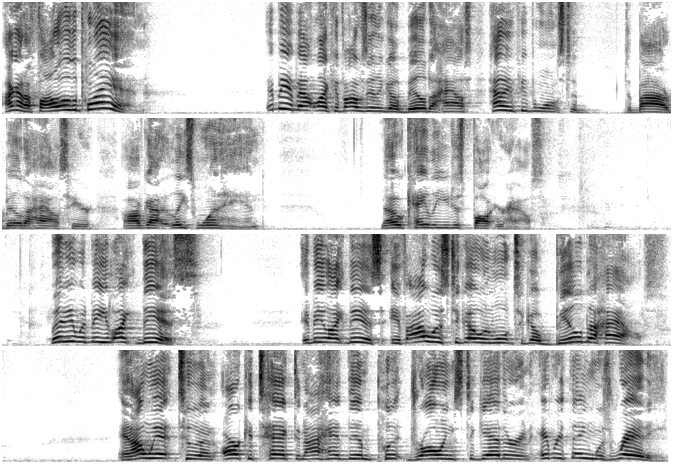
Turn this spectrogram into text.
I got to follow the plan. It'd be about like if I was going to go build a house. How many people wants to, to buy or build a house here? Oh, I've got at least one hand. No, Kaylee, you just bought your house. But it would be like this. It'd be like this. If I was to go and want to go build a house, and I went to an architect and I had them put drawings together and everything was ready,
